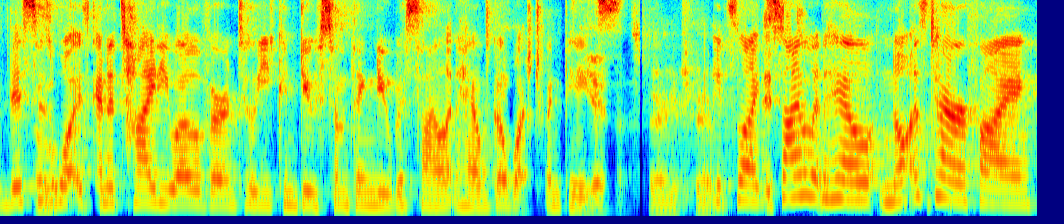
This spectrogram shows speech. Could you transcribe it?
this is Oh. what is going to tide you over until you can do something new with Silent Hill. Go watch Twin Peaks. yeah, that's very true. It's like It's- Silent Hill, not as terrifying,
